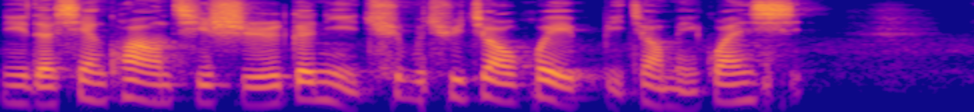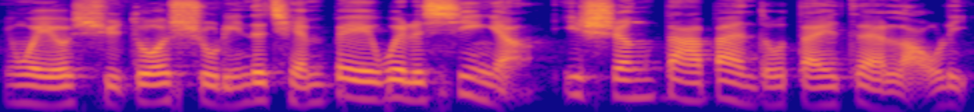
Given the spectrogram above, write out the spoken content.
你的现况其实跟你去不去教会比较没关系。因为有许多属灵的前辈，为了信仰，一生大半都待在牢里，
